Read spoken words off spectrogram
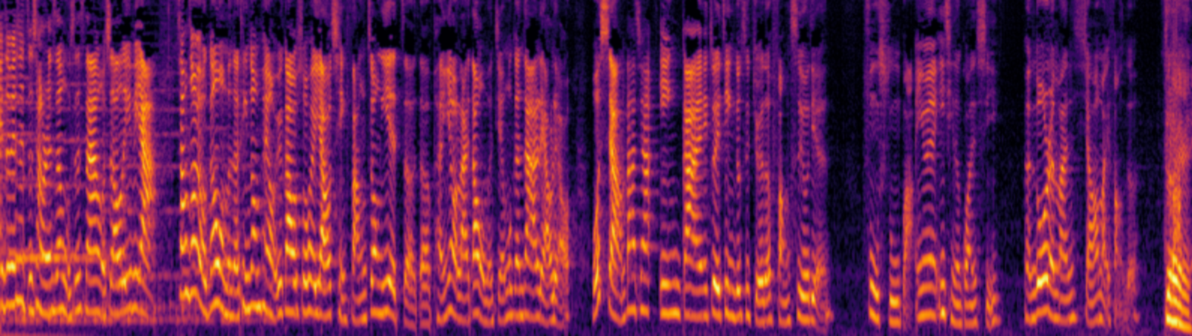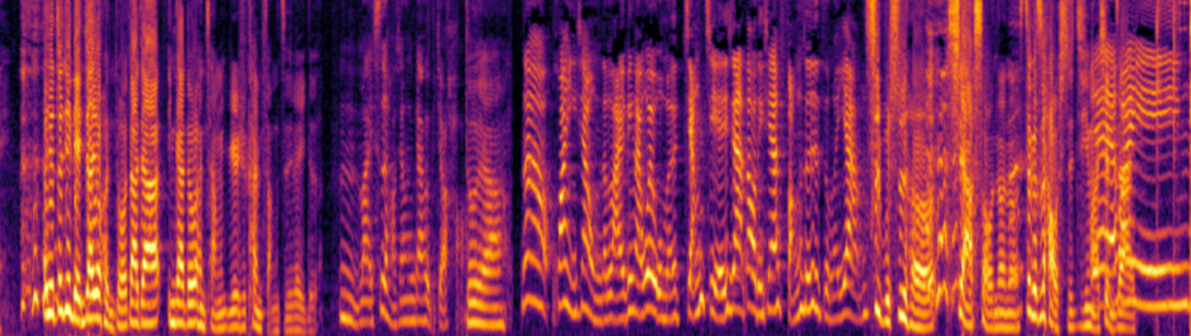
嗨，这边是职场人生五四三，我是 Olivia。上周有跟我们的听众朋友预告说会邀请房仲业者的朋友来到我们节目跟大家聊聊。我想大家应该最近就是觉得房市有点复苏吧，因为疫情的关系，很多人蛮想要买房的。对，而且最近连假又很多，大家应该都很常约去看房之类的。嗯，买四好像应该会比较好。对啊，那欢迎一下我们的来宾来为我们讲解一下，到底现在房市是怎么样，适不适合下手呢？呢，这个是好时机嘛？yeah, 现在欢迎。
